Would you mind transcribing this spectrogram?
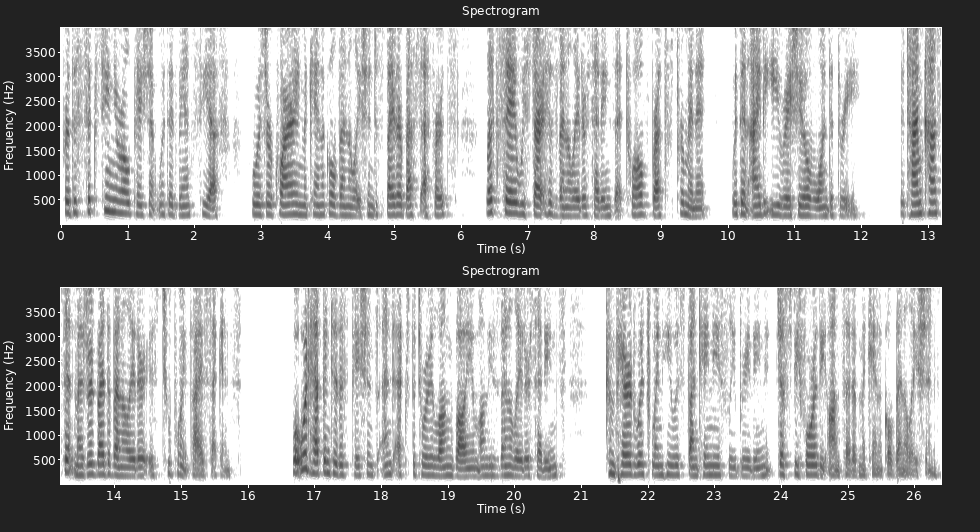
For the 16 year old patient with advanced CF who is requiring mechanical ventilation despite our best efforts, let's say we start his ventilator settings at 12 breaths per minute with an IDE ratio of 1 to 3. The time constant measured by the ventilator is 2.5 seconds. What would happen to this patient's end expiratory lung volume on these ventilator settings compared with when he was spontaneously breathing just before the onset of mechanical ventilation?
